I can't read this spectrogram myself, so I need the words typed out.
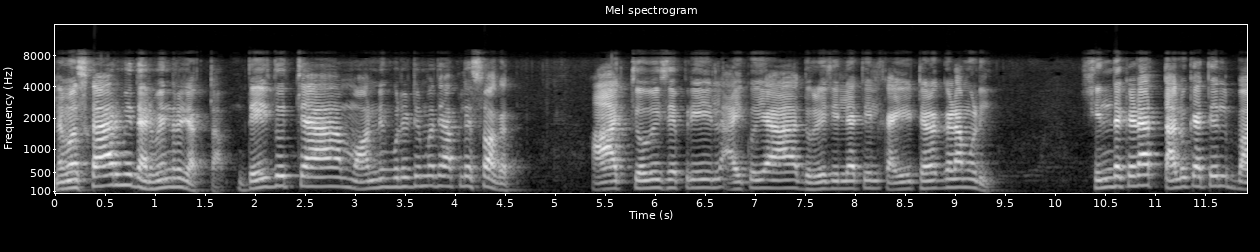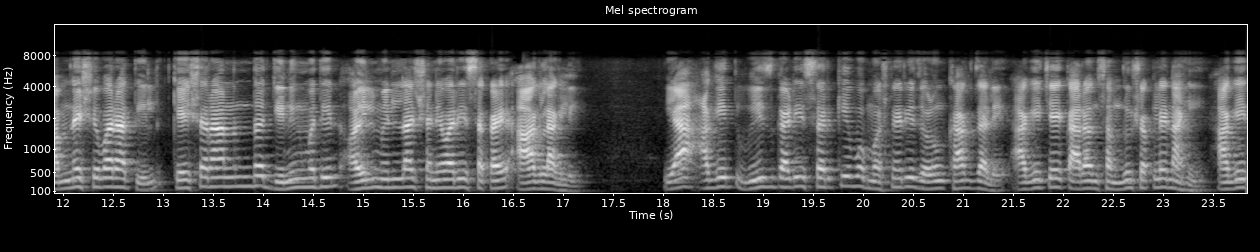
नमस्कार मी धर्मेंद्र जगताप. देशदूतच्या मॉर्निंग बुलेटिनमध्ये आपले स्वागत. आज चोवीस एप्रिल ऐकूया धुळे जिल्ह्यातील काही ठळक घडामोडी. शिंदखेडा तालुक्यातील बामणे शिवारातील केशरानंद जिनिंगमधील ऑइल मिलला शनिवारी सकाळी आग लागली. या आगीत वीज गाडी सरकी व मशिनरी जळून खाक झाले. आगीचे कारण समजू शकले नाही. आगीत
